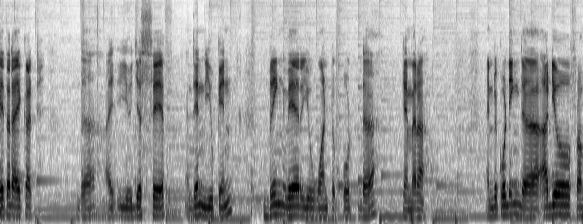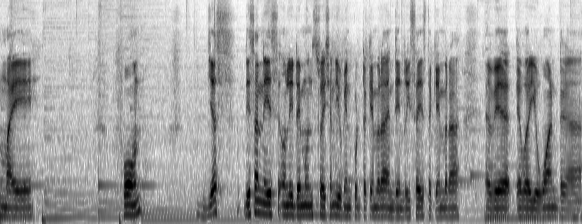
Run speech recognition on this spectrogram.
later I cut the I, you just save and then you can bring where you want to put the camera. I'm recording the audio from my phone. Just this one is only demonstration. You can put the camera and then resize the camera uh, wherever you want uh,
